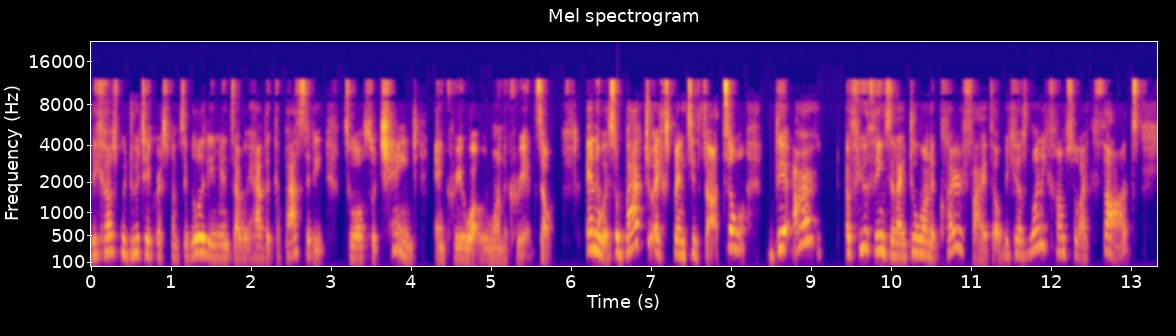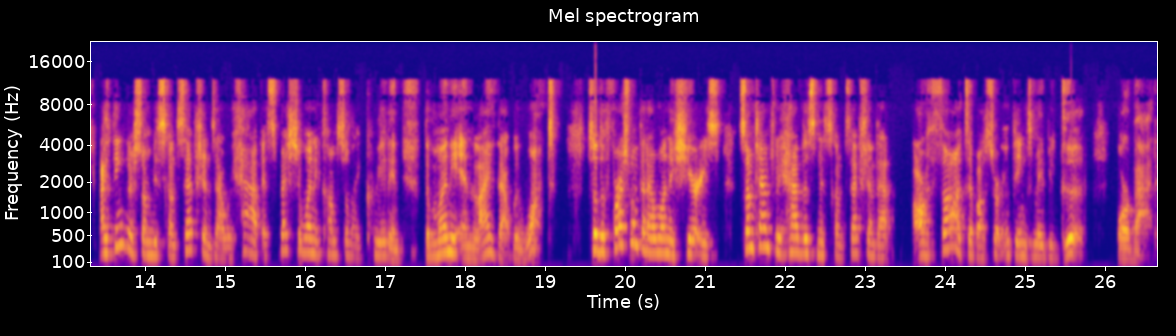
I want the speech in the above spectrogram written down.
because we do take responsibility, it means that we have the capacity to also change and create what we want to create. So, anyway, so back to expensive thoughts. So, there are a few things that I do want to clarify though, because when it comes to like thoughts, I think there's some misconceptions that we have, especially when it comes to like creating the money and life that we want. So the first one that I want to share is sometimes we have this misconception that our thoughts about certain things may be good or bad.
